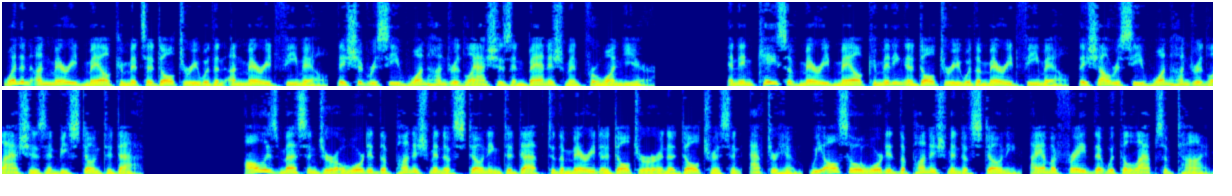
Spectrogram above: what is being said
When an unmarried male commits adultery with an unmarried female, they should receive 100 lashes and banishment for one year. And in case of married male committing adultery with a married female, they shall receive 100 lashes and be stoned to death. Allah's messenger awarded the punishment of stoning to death to the married adulterer and adulteress and, after him, we also awarded the punishment of stoning. I am afraid that with the lapse of time,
